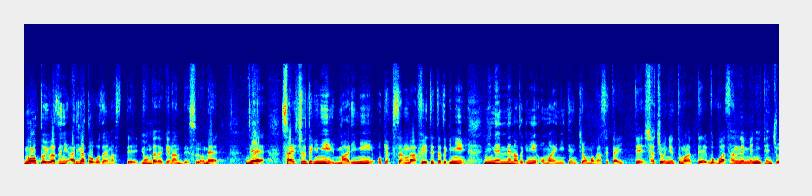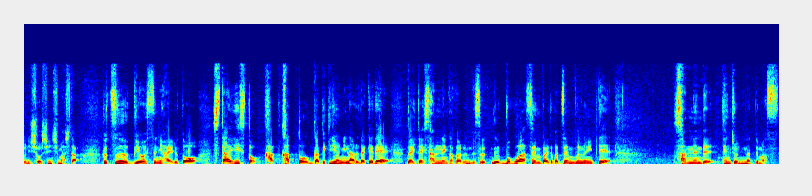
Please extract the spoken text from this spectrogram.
ノーと言わずにありがとうございますって読んだだけなんですよね。で、最終的に周りにお客さんが増えていった時に、2年目の時にお前に店長を任せたいって社長に言ってもらって、僕は3年目に店長に昇進しました。普通、美容室に入ると、スタイリスト、カットができるようになるだけで、だいたい3年かかるんです。で、僕は先輩とか全部抜いて、3年で店長になってます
